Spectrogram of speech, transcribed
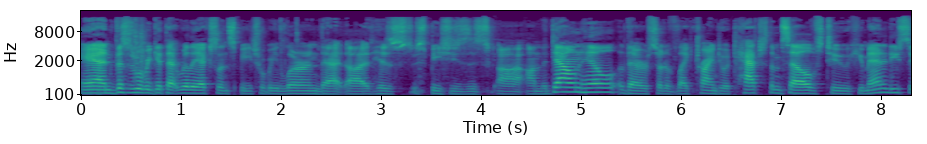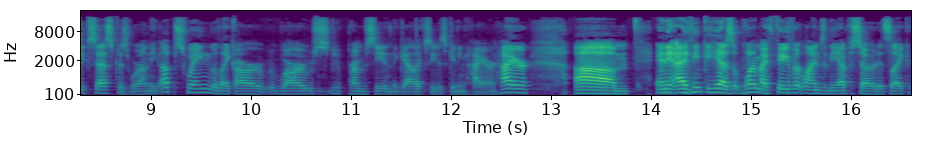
And this is where we get that really excellent speech where we learn that uh, his species is uh, on the downhill. They're sort of like trying to attach themselves to humanity's success because we're on the upswing. Like our our supremacy in the galaxy is getting higher and higher. Um, and I think he has one of my favorite lines in the episode. It's like,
